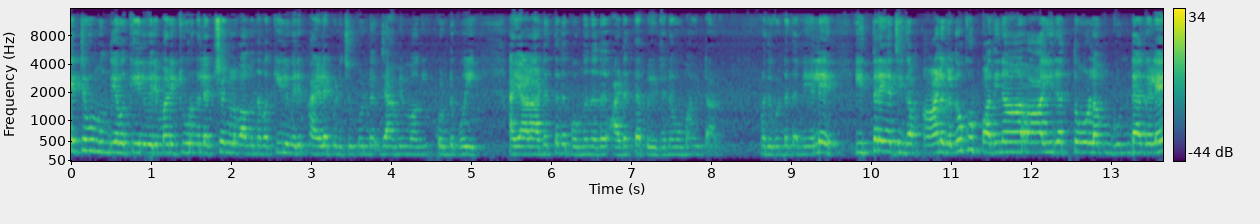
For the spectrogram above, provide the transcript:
ഏറ്റവും മുന്തിയ വക്കീൽ വരും മണിക്കൂറിന് ലക്ഷങ്ങൾ വാങ്ങുന്ന വക്കീൽ വരും അയാളെ പിടിച്ചുകൊണ്ട് ജാമ്യം വാങ്ങി കൊണ്ടുപോയി. അയാൾ അടുത്തത് പൊങ്ങുന്നത് അടുത്ത പീഡനവുമായിട്ടാണ്. അതുകൊണ്ട് തന്നെയല്ലേ ഇത്രയധികം ആളുകൾ നോക്കൂ പതിനാറായിരത്തോളം ഗുണ്ടകളെ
